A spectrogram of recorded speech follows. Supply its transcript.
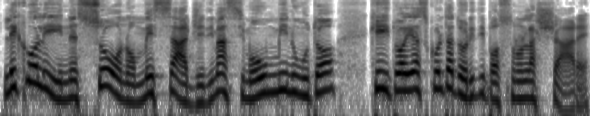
Le call-in sono messaggi di massimo un minuto che i tuoi ascoltatori ti possono lasciare.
